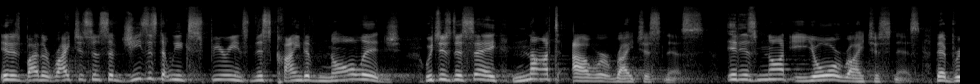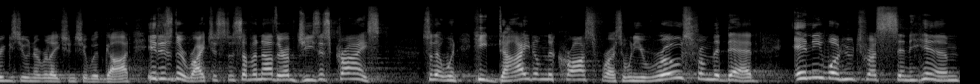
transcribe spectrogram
It is by the righteousness of Jesus that we experience this kind of knowledge, which is to say, not our righteousness. It is not your righteousness that brings you in a relationship with God. It is the righteousness of another, of Jesus Christ. So that when he died on the cross for us, when he rose from the dead, anyone who trusts in him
